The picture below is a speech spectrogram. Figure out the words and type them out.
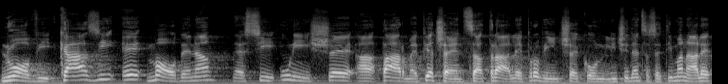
nuovi casi e Modena eh, si unisce a Parma e Piacenza tra le province con l'incidenza settimanale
